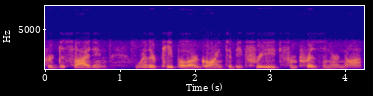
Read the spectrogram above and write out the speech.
for deciding whether people are going to be freed from prison or not.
